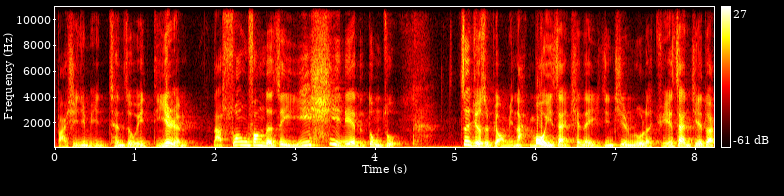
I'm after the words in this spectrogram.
把习近平称之为敌人。那双方的这一系列的动作，这就是表明呐，贸易战现在已经进入了决战阶段。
